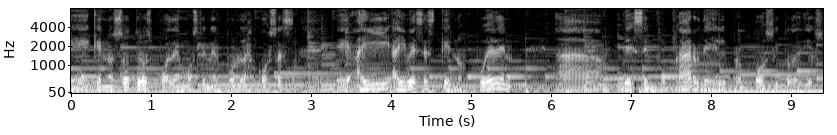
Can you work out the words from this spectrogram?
eh, que nosotros podemos tener por las cosas, eh, hay, hay veces que nos pueden ah, desenfocar del propósito de Dios.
